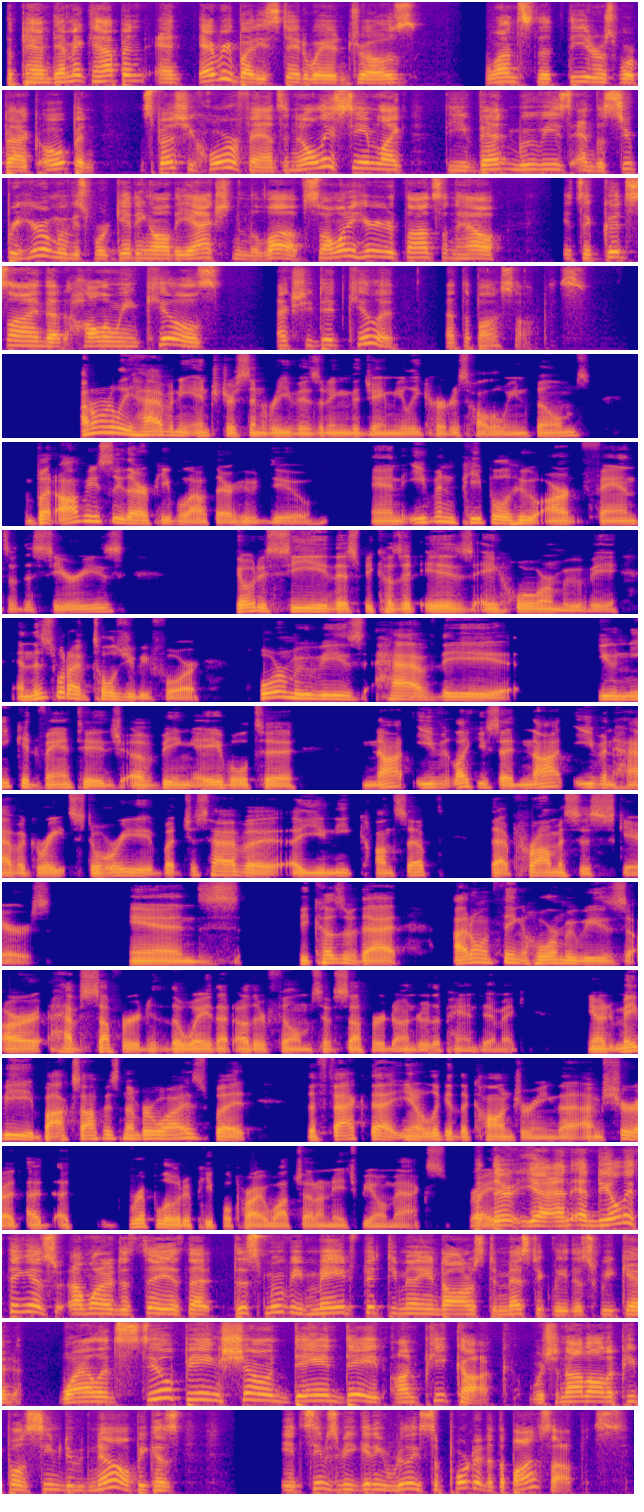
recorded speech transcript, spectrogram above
The pandemic happened, and everybody stayed away in droves once the theaters were back open, especially horror fans. And it only seemed like the event movies and the superhero movies were getting all the action and the love. So I want to hear your thoughts on how it's a good sign that Halloween Kills actually did kill it at the box office. I don't really have any interest in revisiting the Jamie Lee Curtis Halloween films, but obviously there are people out there who do. And even people who aren't fans of the series go to see this because it is a horror movie. And this is what I've told you before. Horror movies have the unique advantage of being able to not even like you said, not even have a great story, but just have a, a unique concept that promises scares. And because of that, I don't think horror movies are have suffered the way that other films have suffered under the pandemic. you know, maybe box office number wise, but the fact that you know, look at The Conjuring, that I'm sure a, a, a of people probably watch that on HBO Max, But right? there, yeah, and, and the only thing is, I wanted to say is that this movie made fifty million dollars domestically this weekend, while it's still being shown day and date on Peacock, which not a lot of people seem to know because it seems to be getting really supported at the box office.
